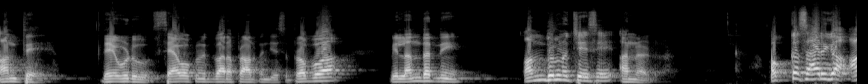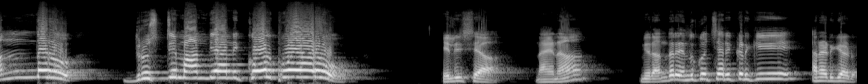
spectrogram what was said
అంతే. దేవుడు సేవకుని ద్వారా ప్రార్థన చేశాడు ప్రభువా వీళ్ళందరినీ అందులను చేసే అన్నాడు. ఒక్కసారిగా అందరూ దృష్టి మాంద్యాన్ని కోల్పోయారు. ఎలిషా నాయనా మీరందరూ ఎందుకు వచ్చారు ఇక్కడికి? అని అడిగాడు.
